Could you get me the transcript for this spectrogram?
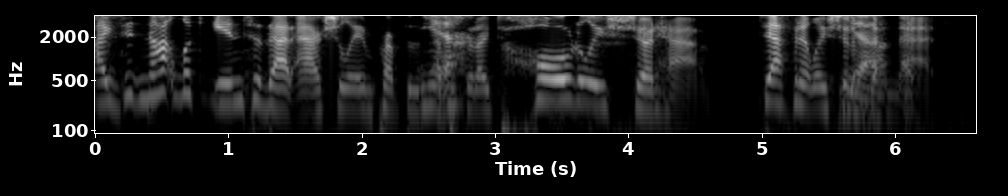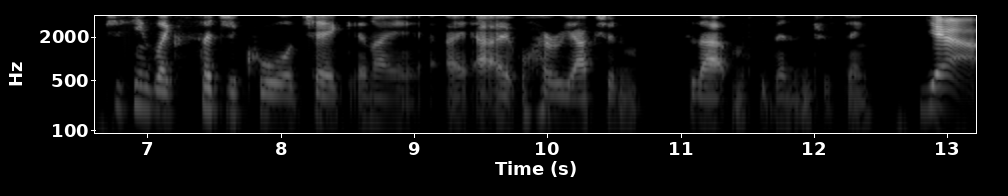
I did not look into that actually in prep for this Yeah. episode. I totally should have. Definitely should have Yeah, done that. She seems like such a cool chick, and I, I, I her reaction to that must have been interesting. yeah.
